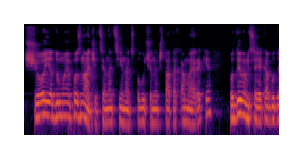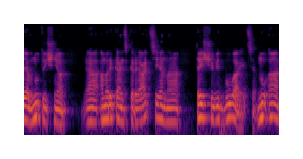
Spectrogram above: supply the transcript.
що я думаю позначиться на цінах Сполучених Штатах Америки. Подивимося, яка буде внутрішньо американська реакція на те, що відбувається. Ну а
